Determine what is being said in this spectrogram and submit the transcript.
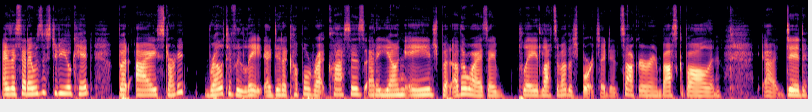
as I said, I was a studio kid, but I started relatively late. I did a couple rec classes at a young age, but otherwise I played lots of other sports. I did soccer and basketball and uh, did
